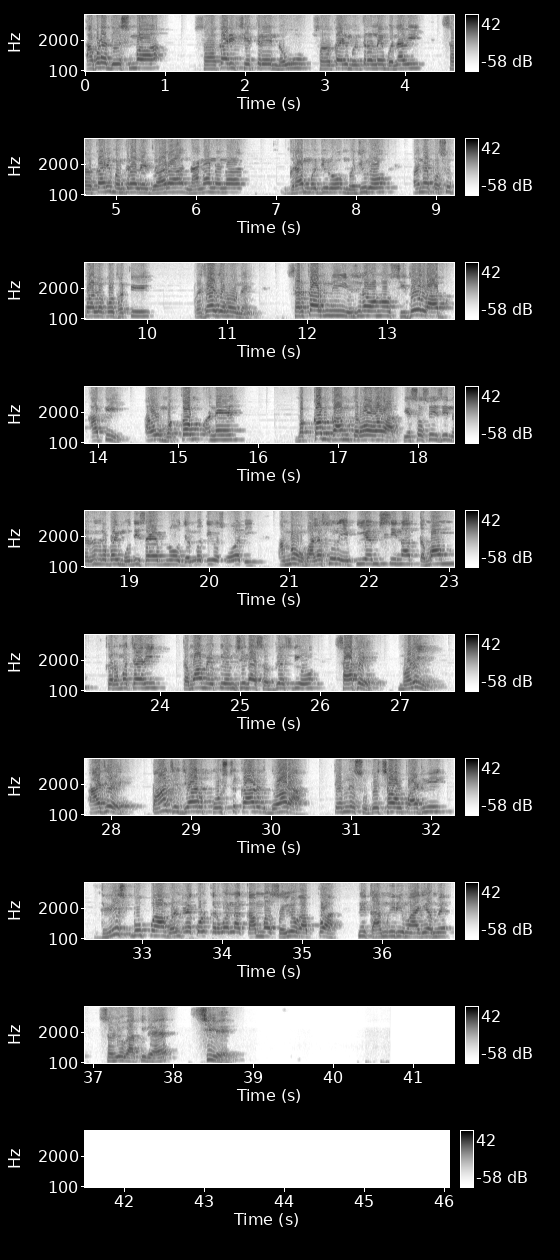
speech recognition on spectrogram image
આપણા દેશમાં સહકારી ક્ષેત્રે નવું સહકારી મંત્રાલય બનાવી, સહકારી મંત્રાલય દ્વારા નાના નાના ગ્રામ મજૂરો મજૂરો અને પશુપાલકો થકી પ્રજાજનોને સરકારની યોજનાઓનો સીધો લાભ આપી આવું મક્કમ અને મક્કમ કામ કરવાવાળા યશસ્વી શ્રી નરેન્દ્રભાઈ મોદી સાહેબનો જન્મદિવસ હોવાથી અમે બાલેશ્વર એપીએમસીના તમામ કર્મચારી, તમામ એપીએમસીના સભ્યશ્રીઓ સાથે મળી આજે પાંચ હજાર પોસ્ટકાર્ડ દ્વારા તેમને શુભેચ્છાઓ પાઠવી ગ્રીનિસ બુકમાં વર્લ્ડ રેકોર્ડ કરવાના કામમાં સહયોગ આપવાની કામગીરીમાં આજે અમે સહયોગ આપી રહ્યા છીએ.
